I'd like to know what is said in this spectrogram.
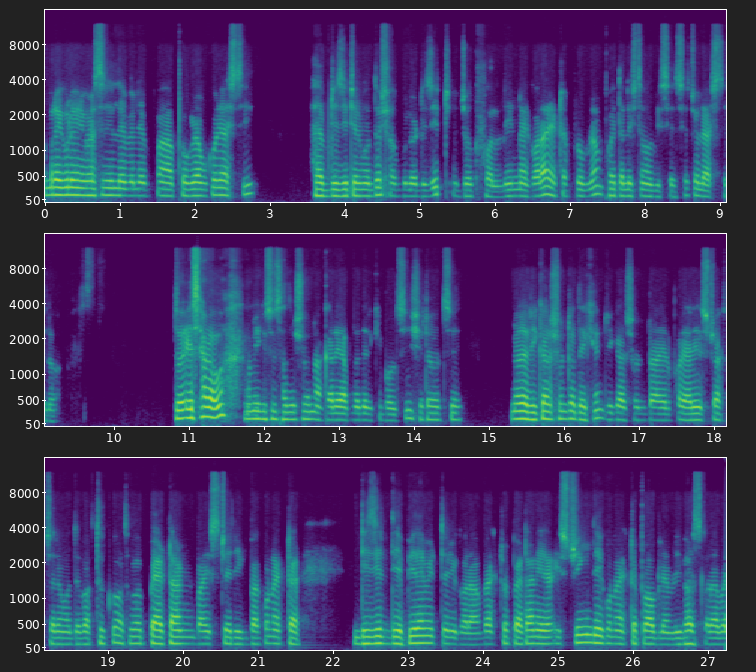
আমরা এগুলো ইউনিভার্সিটি লেভেলে প্রোগ্রাম করে আসছি। ফাইভ ডিজিটের মধ্যে সবগুলো ডিজিট যোগফল নির্ণয় করা একটা প্রোগ্রাম পঁয়তাল্লিশতম বিসিএসে চলে আসছিল। তো এছাড়াও আমি কিছু সাজেশন আকারে আপনাদেরকে বলছি, সেটা হচ্ছে আপনারা রিকারশনটা দেখেন। রিকারশনটা এরপর অ্যারে স্ট্রাকচারের মধ্যে পার্থক্য অথবা প্যাটার্ন বা স্টেরিক বা কোনো একটা ডিজিট দিয়ে পিরামিড তৈরি করা বা একটা প্যাটার্নের স্ট্রিং দিয়ে কোনো একটা প্রবলেম রিভার্স করা বা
